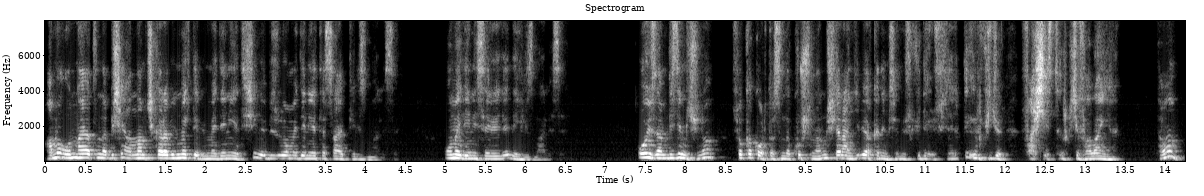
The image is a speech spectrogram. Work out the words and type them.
Ama onun hayatında bir şey anlam çıkarabilmek de bir medeniyet işi ve biz o medeniyete sahip değiliz maalesef. O medeni seviyede değiliz maalesef. O yüzden bizim için o sokak ortasında kurşunlanmış herhangi bir akademisyen. Üsküde, üstelik de ülkücü, faşist, ırkçı falan yani. Tamam mı?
